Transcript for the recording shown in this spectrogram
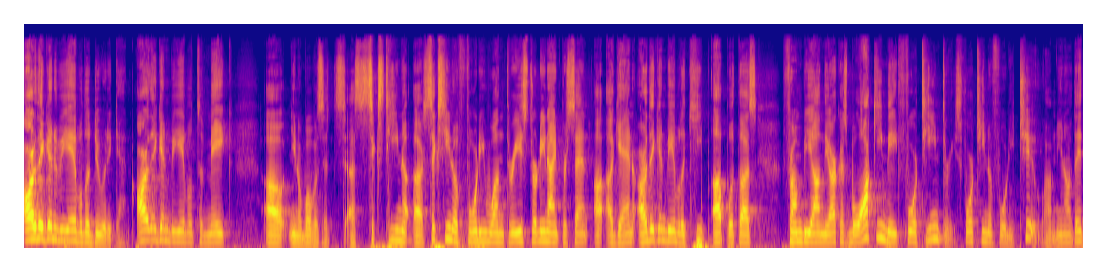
are they going to be able to do it again? Are they going to be able to make uh, you know, what was it? Uh, 16, uh, 16 of 41 threes, 39% uh, again. Are they going to be able to keep up with us from beyond the arc? Because Milwaukee made 14 threes, 14 of 42. Um, you know, they,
